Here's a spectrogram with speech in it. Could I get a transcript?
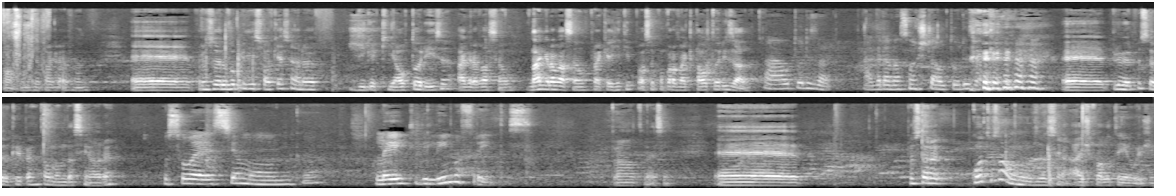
Bom, a gente já está gravando. É, professora, eu vou pedir só que a senhora diga que autoriza a gravação, na gravação, para que a gente possa comprovar que está autorizado. Está autorizado. A gravação está autorizada. é, primeiro, professora, eu queria perguntar o nome da senhora. Eu sou Essia Mônica Leite de Lima Freitas. Pronto, Essia. É, professora, quantos alunos assim, a escola tem hoje?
